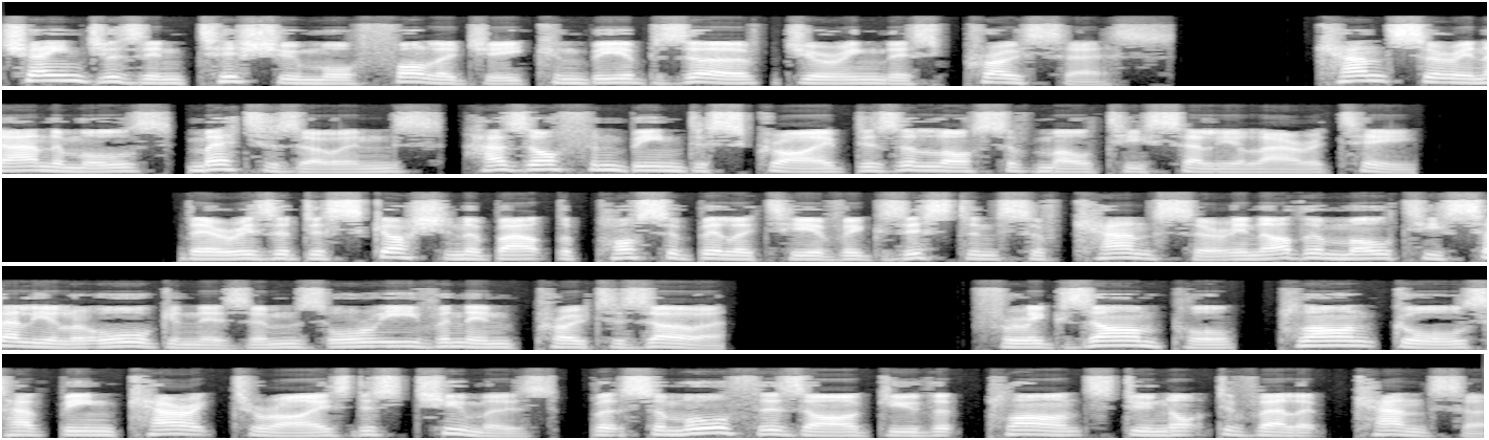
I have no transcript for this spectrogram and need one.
Changes in tissue morphology can be observed during this process. Cancer in animals metazoans, has often been described as a loss of multicellularity. There is a discussion about the possibility of existence of cancer in other multicellular organisms or even in protozoa. For example, plant galls have been characterized as tumors, but some authors argue that plants do not develop cancer.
